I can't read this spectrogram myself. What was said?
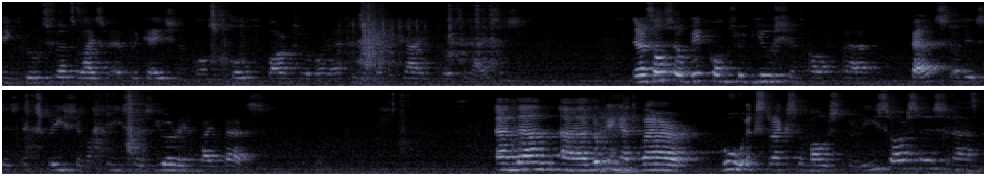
includes fertilizer application on golf parks or wherever you can apply fertilizers. There's also a big contribution of uh, pets, so this is excretion of feces, urine by pets. And then uh, looking at where, who extracts the most resources, um,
